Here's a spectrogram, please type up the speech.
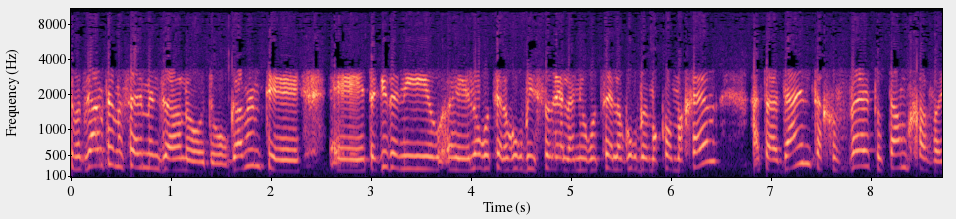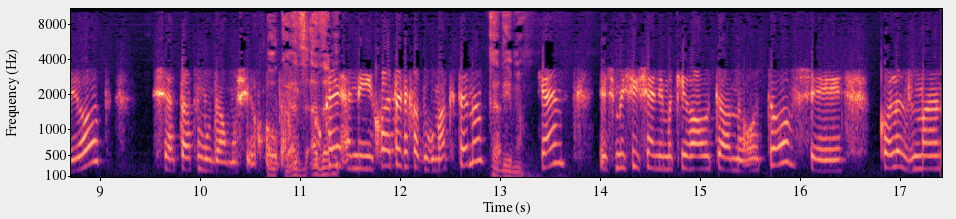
זאת אומרת, גם אתה נוסע למנזר להודו, גם אם ת, אה, תגיד אני אה, לא רוצה לגור בישראל, אני רוצה לגור במקום אחר, אתה עדיין תחווה את אותן חוויות שהתת מודע מושך אותן. אוקיי, אז- אז אוקיי? אני- אני יכולה לתת לך דוגמה קטנה? קדימה. כן, יש מישהי שאני מכירה אותה מאוד טוב, שכל הזמן,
